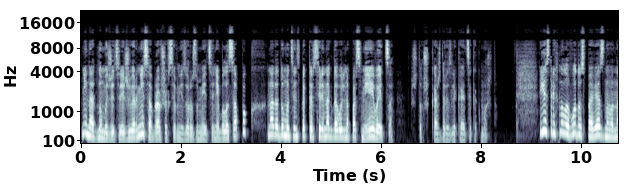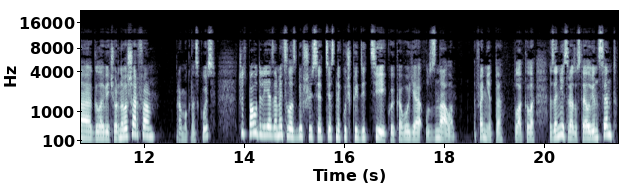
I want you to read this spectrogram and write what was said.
Ни на одном из жителей Живерни, собравшихся внизу, разумеется, не было сапог. Надо думать, инспектор Серенак довольно посмеивается. Что ж, каждый развлекается как может. Я стряхнула воду с повязанного на голове черного шарфа, промок насквозь. Чуть поодаль я заметила сбившуюся тесной кучкой детей, кое-кого я узнала. Фанетта плакала. За ней сразу стоял Винсент.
